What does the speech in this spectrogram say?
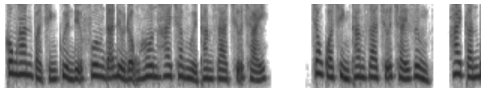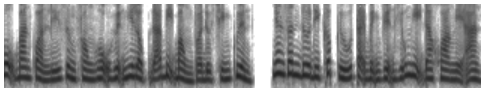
công an và chính quyền địa phương đã điều động hơn 200 người tham gia chữa cháy. Trong quá trình tham gia chữa cháy rừng, hai cán bộ ban quản lý rừng phòng hộ huyện Nghi Lộc đã bị bỏng và được chính quyền, nhân dân đưa đi cấp cứu tại bệnh viện Hữu nghị Đa khoa Nghệ An.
